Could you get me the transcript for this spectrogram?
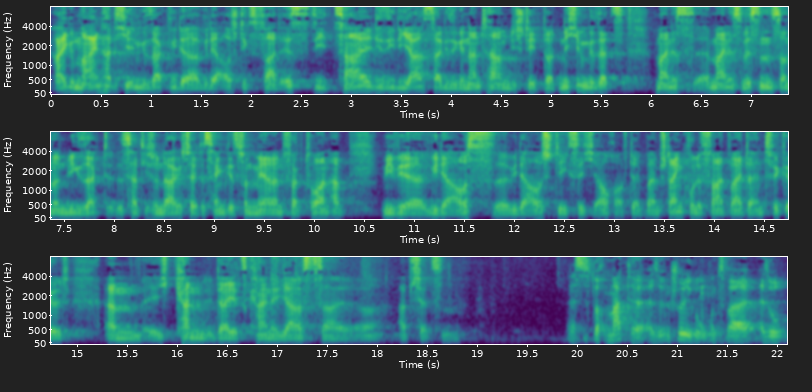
allgemein hatte ich Ihnen gesagt, wie der, wie der Ausstiegspfad ist. Die Zahl, die Sie, die Jahreszahl, die Sie genannt haben, die steht dort nicht im Gesetz meines, äh, meines Wissens, sondern wie gesagt, das hatte ich schon dargestellt, das hängt jetzt von mehreren Faktoren ab, wie wir, wie der, Aus, äh, wie der Ausstieg sich auch auf der, beim Steinkohlepfad weiterentwickelt. Ähm, ich kann da jetzt keine Jahreszahl äh, abschätzen. Das ist doch Mathe, also Entschuldigung, und zwar also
